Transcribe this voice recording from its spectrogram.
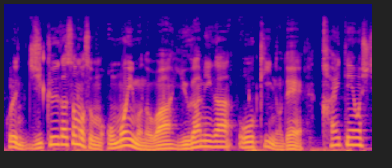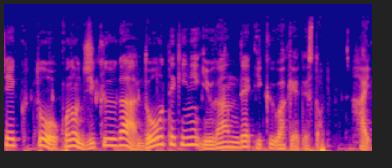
これ時空がそもそも重いものは歪みが大きいので、回転をしていくと、この時空が動的に歪んでいくわけですと。はい。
